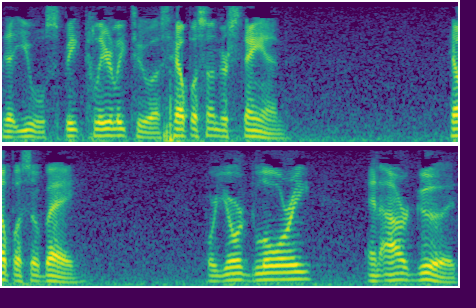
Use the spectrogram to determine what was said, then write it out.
that you will speak clearly to us. Help us understand. Help us obey. For your glory and our good.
